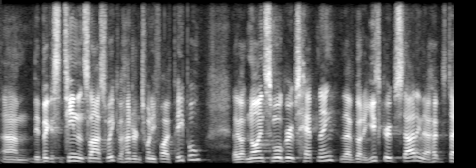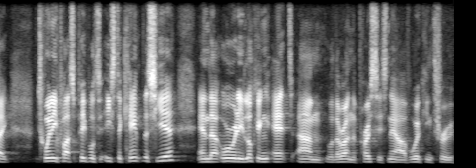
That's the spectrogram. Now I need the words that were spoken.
um, their biggest attendance last week of 125 people. They've got nine small groups happening. They've got a youth group starting. They hope to take 20 plus people to Easter camp this year, and they're already looking at, um, well, they're in the process now of working through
